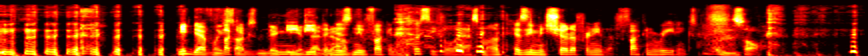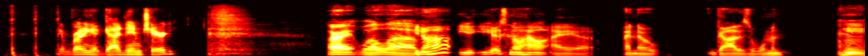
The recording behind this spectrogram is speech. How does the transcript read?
you, Chad. He definitely fucking sucks some dick. to knee get deep that in his new fucking pussy for last month. Hasn't even showed up for any of the fucking readings. Mm. So I'm running a goddamn charity. All right. Well, um, you know how you, you guys know how I uh, I know God is a woman hmm,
